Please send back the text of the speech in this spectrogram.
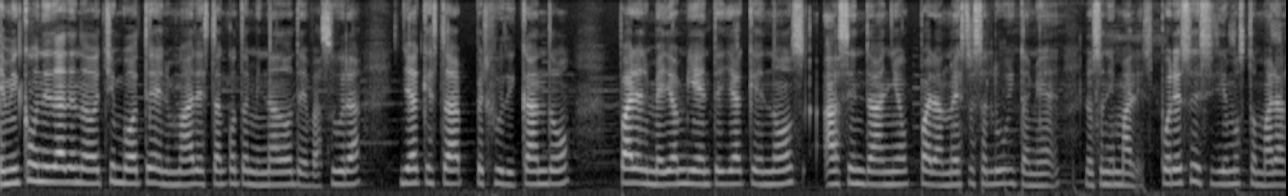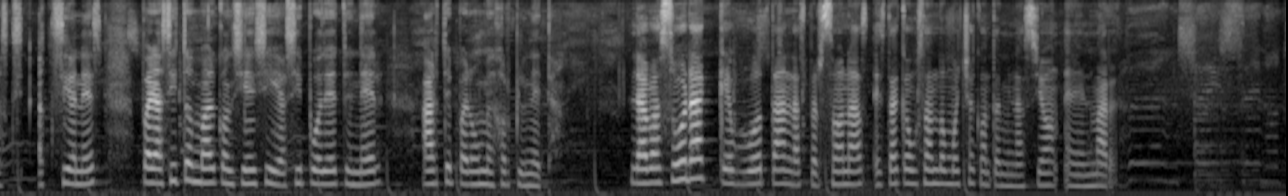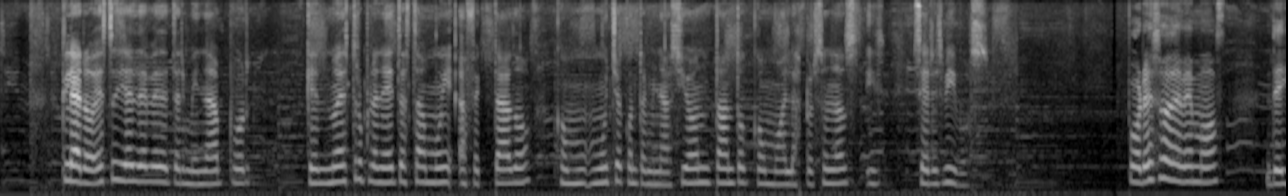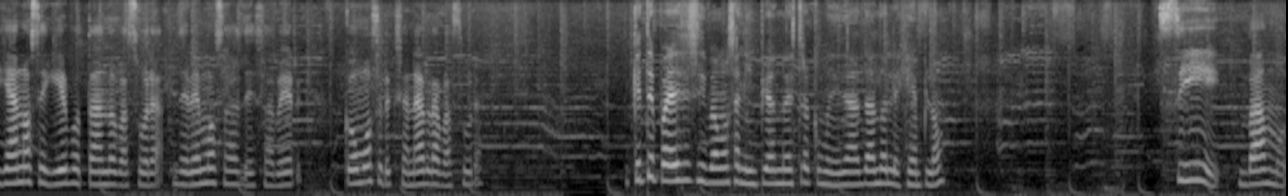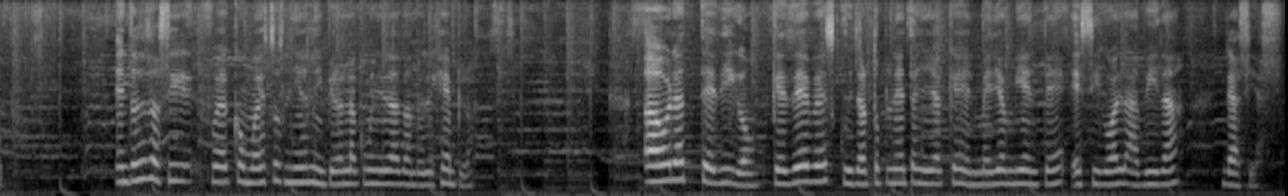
En mi comunidad de Nuevo Chimbote el mar está contaminado de basura ya que está perjudicando para el medio ambiente ya que nos hacen daño para nuestra salud y también los animales. Por eso decidimos tomar acciones para así tomar conciencia y así poder tener arte para un mejor planeta. La basura que botan las personas está causando mucha contaminación en el mar. Claro, esto ya debe de terminar porque nuestro planeta está muy afectado con mucha contaminación, tanto como a las personas y seres vivos. Por eso debemos de ya no seguir botando basura, debemos de saber cómo seleccionar la basura. ¿Qué te parece si vamos a limpiar nuestra comunidad dando el ejemplo? Sí, vamos. Entonces así fue como estos niños limpiaron la comunidad dando el ejemplo. Ahora te digo que debes cuidar tu planeta ya que el medio ambiente es igual a vida. Gracias.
